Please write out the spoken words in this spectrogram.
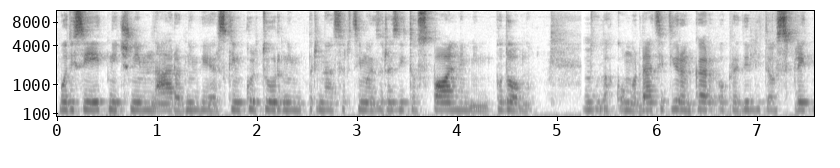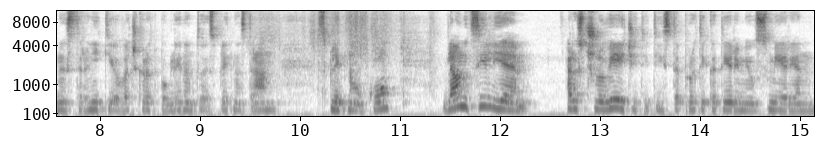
bodi si etničnim, narodnim, verskim, kulturnim, pri nas recimo izrazito spolnim in podobno. Tu lahko morda citiram kar opredelitev spletne strani, ki jo večkrat pogledam, to je spletna stran, spletno oko. Glavni cilj je razčlovečiti tiste, proti katerim je usmerjen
